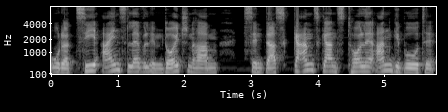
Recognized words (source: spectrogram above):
oder C1 Level im Deutschen haben, sind das ganz, ganz tolle Angebote.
